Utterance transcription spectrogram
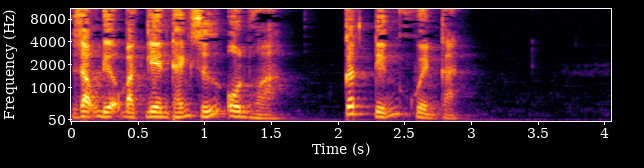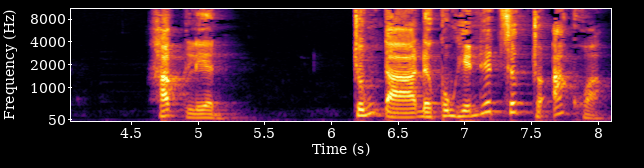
Giọng điệu Bạch Liên Thánh Sứ ôn hòa, cất tiếng khuyên can. Hắc Liên, chúng ta đều cống hiến hết sức cho ác hoàng.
